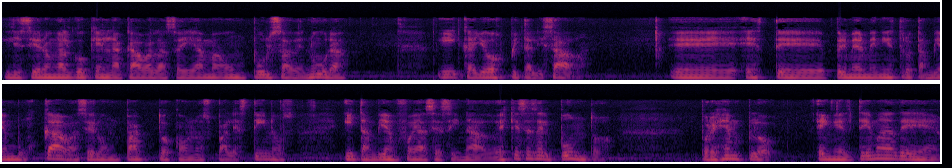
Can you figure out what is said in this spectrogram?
le hicieron algo que en la cábala se llama un pulsa de Nura y cayó hospitalizado. Eh, este primer ministro también buscaba hacer un pacto con los palestinos y también fue asesinado. Es que ese es el punto. Por ejemplo, en el tema de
